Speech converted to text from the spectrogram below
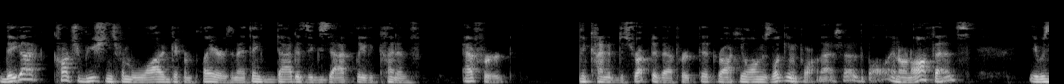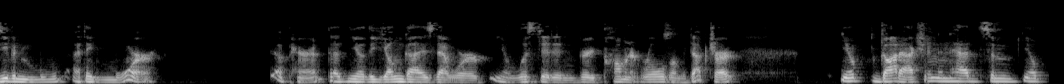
They got contributions from a lot of different players. And I think that is exactly the kind of effort, the kind of disruptive effort that Rocky Long is looking for on that side of the ball. And on offense, it was even, I think, more apparent that, you know, the young guys that were, you know, listed in very prominent roles on the depth chart you know, got action and had some, you know,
